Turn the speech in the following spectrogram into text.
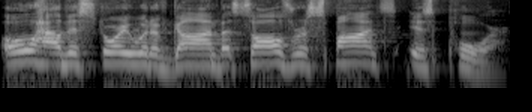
Oh, how this story would have gone, but Saul's response is poor.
